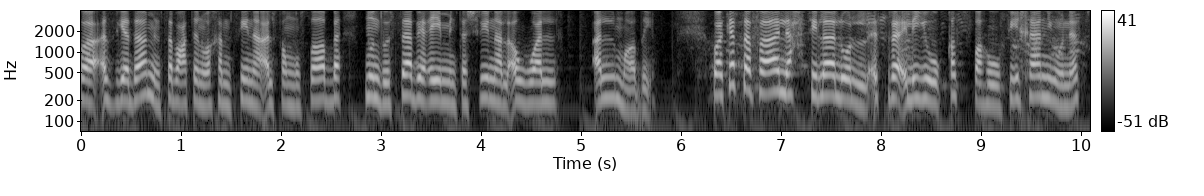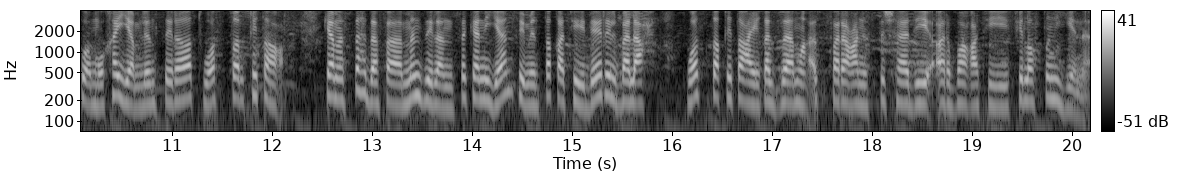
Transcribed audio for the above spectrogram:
وأزيد من 57 ألف مصاب منذ السابع من تشرين الأول الماضي. وكثف الاحتلال الإسرائيلي قصفه في خان يونس ومخيم الانصراط وسط القطاع. كما استهدف منزلا سكنيا في منطقة دير البلح وسط قطاع غزة ما أسفر عن استشهاد أربعة فلسطينيين.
